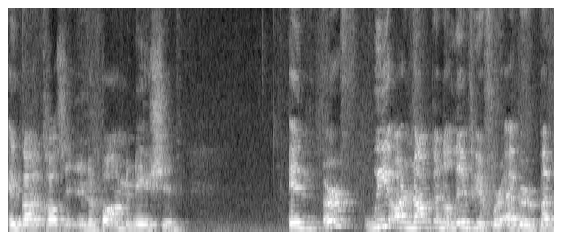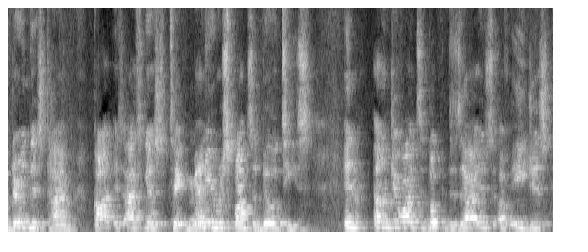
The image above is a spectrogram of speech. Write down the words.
and God calls it an abomination. In earth, we are not going to live here forever, but during this time, God is asking us to take many responsibilities. In Ellen G. White's book, Desires of Ages,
